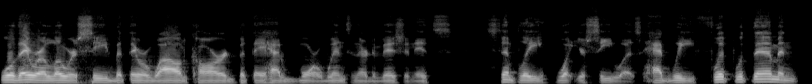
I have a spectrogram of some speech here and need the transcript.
well, they were a lower seed, but they were wild card, but they had more wins in their division. It's simply what your seed was. Had we flipped with them and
